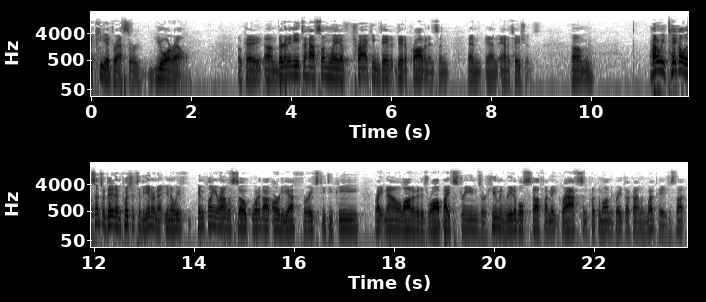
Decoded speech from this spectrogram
IP address or URL. Okay, um, they're going to need to have some way of tracking data, data provenance and, and, and annotations. Um, how do we take all the sensor data and push it to the internet? You know, we've been playing around with SOAP. What about RDF or HTTP? Right now, a lot of it is raw byte streams or human readable stuff. I make graphs and put them on the Great Duck Island webpage. It's not,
